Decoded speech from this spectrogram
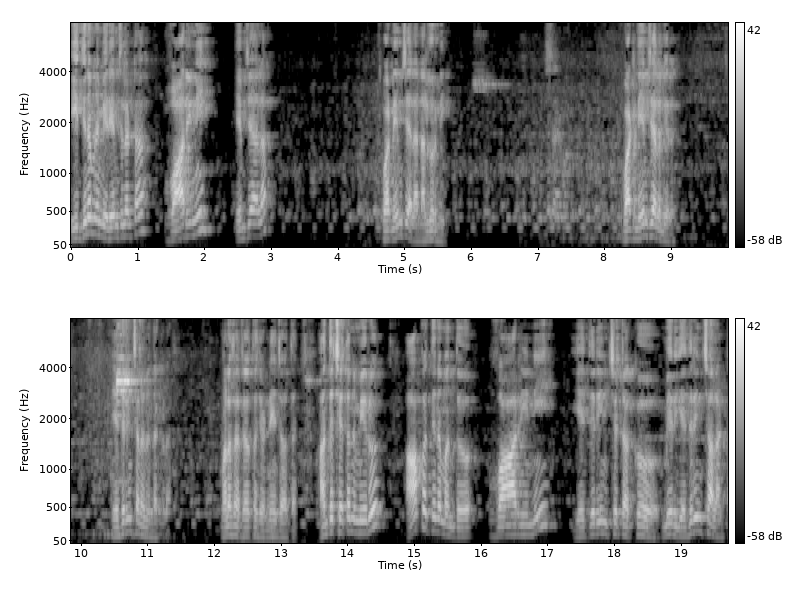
ఈ దినం మీరు ఏం చేయాలంట? వారిని ఏం చేయాలా? వారిని ఏం చేయాలా? నలుగురిని? వాటిని ఏం చేయాలి మీరు? ఎదిరించాలని ఉంది అక్కడ. మరోసారి చదువుతాను చూడండి నేను చదువుతాను. అందుచేతను మీరు ఆపద్దినమందు వారిని ఎదిరించుటకు మీరు ఎదిరించాలంట.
